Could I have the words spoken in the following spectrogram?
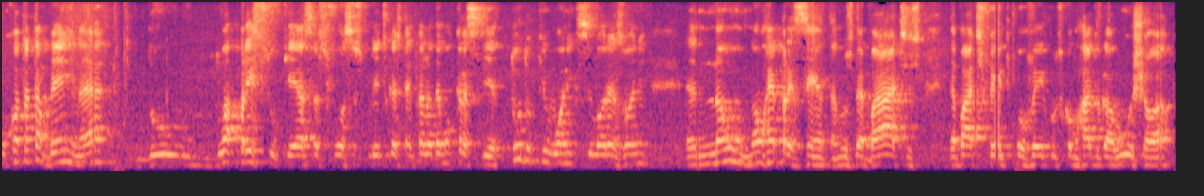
por conta também né, do, do apreço que essas forças políticas têm pela democracia. Tudo que o Onyx Lorenzoni é, não, não representa nos debates, debates feitos por veículos como Rádio Gaúcha, ou,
